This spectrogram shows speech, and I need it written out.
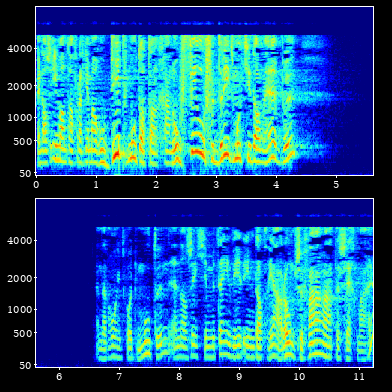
En als iemand dan vraagt, ja maar hoe diep moet dat dan gaan? Hoeveel verdriet moet je dan hebben? En dan hoor je het woord moeten en dan zit je meteen weer in dat ja, Roomse vaarwater, zeg maar. Hè?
